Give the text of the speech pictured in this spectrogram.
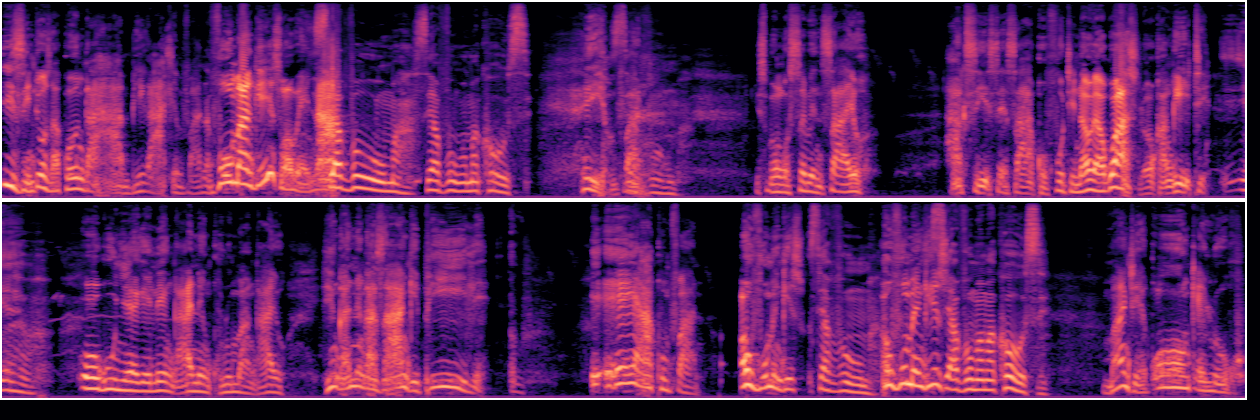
izinto zakho engahambi kahle mfana. Vuma ngizwa wena. Siyavuma, siyavuma makhosi. Hey mfana. Isibongo sisebenzayo akusise sakho futhi nawe uyakwazi lokho angithi. Yebo. Okunye ke lengane engikhuluma ngayo, ingane engazange iphile. E- Eyakho mfana. Awuvume ngiso. Siyavuma. Awuvume ngiso. Siyavuma makhosi. Manje konke lokhu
